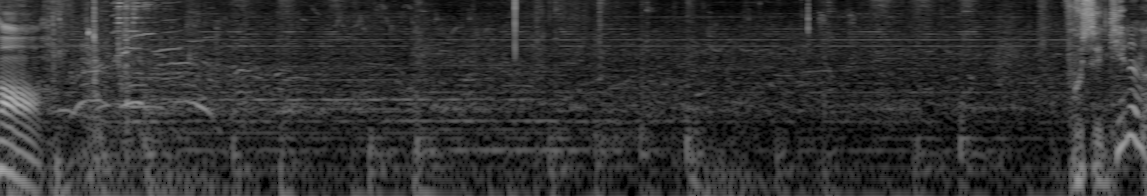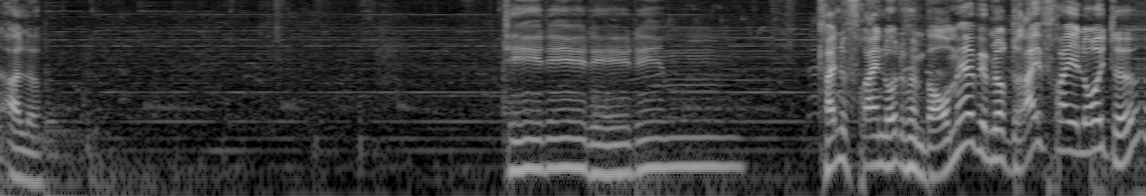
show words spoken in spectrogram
Ha. Wo sind die denn alle? Keine freien Leute vom Bau mehr. Wir haben noch drei freie Leute.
